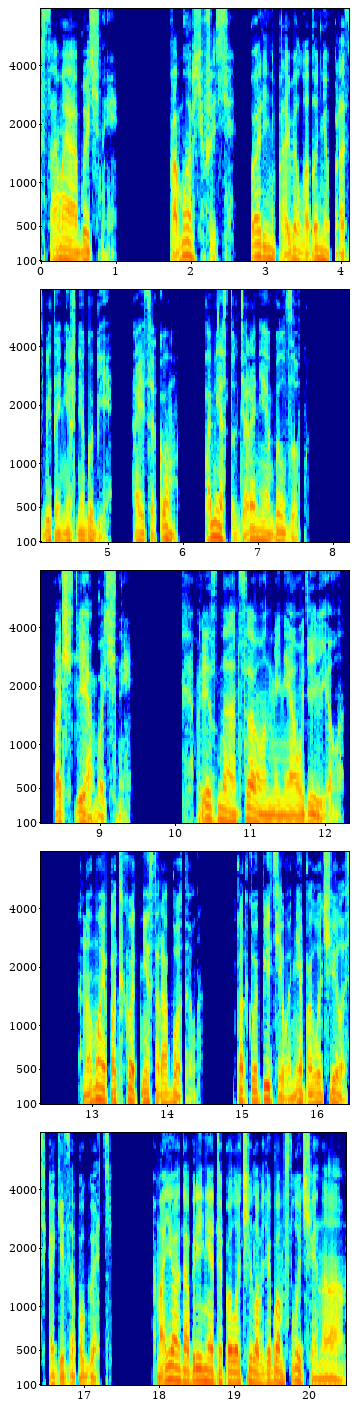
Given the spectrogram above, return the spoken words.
самый обычный». Поморщившись, парень провел ладонью по разбитой нижней губе, а языком — по месту, где ранее был зуб. «Почти обычный. Признаться, он меня удивил. Но мой подход не сработал. Подкупить его не получилось, как и запугать. Мое одобрение ты получила в любом случае, но...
